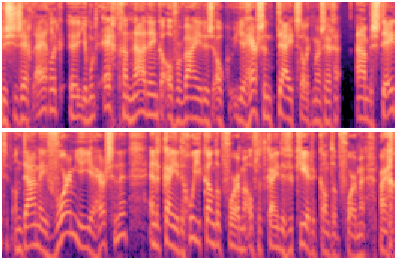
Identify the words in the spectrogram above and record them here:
Dus je zegt eigenlijk, eh, je moet echt gaan nadenken over waar je dus ook je hersentijd, zal ik maar zeggen, aan besteedt. Want daarmee vorm je je hersenen. En dat kan je de goede kant op vormen of dat kan je de verkeerde kant op vormen. Maar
